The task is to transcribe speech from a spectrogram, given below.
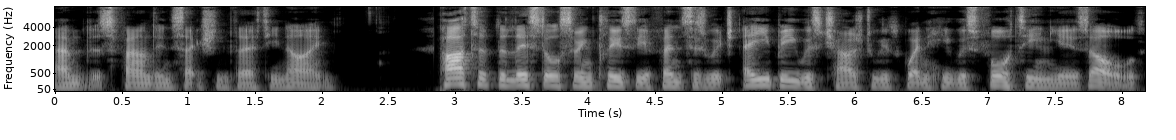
um, that's found in Section 39. Part of the list also includes the offences which AB was charged with when he was 14 years old,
